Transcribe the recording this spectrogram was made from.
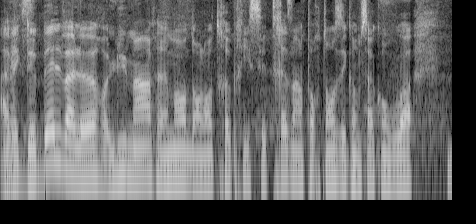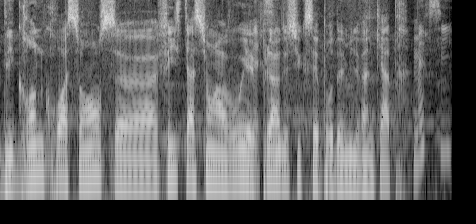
avec Merci. de belles valeurs. L'humain, vraiment, dans l'entreprise, c'est très important. C'est comme ça qu'on voit des grandes croissances. Euh, félicitations à vous et Merci. plein de succès pour 2024. Merci.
